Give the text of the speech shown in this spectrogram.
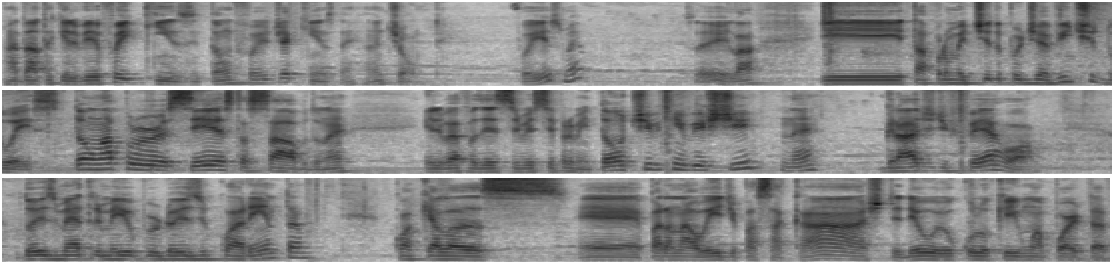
A data que ele veio foi 15, então foi dia 15, né? Anteontem. Foi isso mesmo? Sei lá. E tá prometido por dia 22. Então lá por sexta, sábado, né? Ele vai fazer esse serviço pra mim. Então eu tive que investir, né? Grade de ferro, ó. 2,5 metros por 2,40 com aquelas é, Paranauê de passar caixa, entendeu? Eu coloquei uma porta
